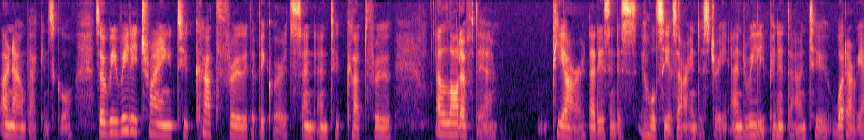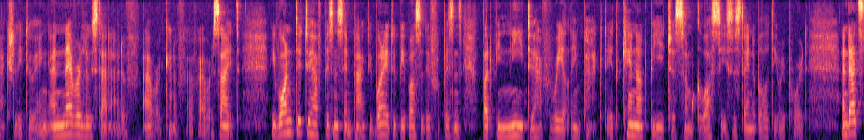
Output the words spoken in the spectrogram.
are now back in school. So we're really trying to cut through the big words and, and to cut through a lot of the PR that is in this whole CSR industry and really pin it down to what are we actually doing and never lose that out of our kind of, of our sight. We wanted to have business impact, we wanted to be positive for business, but we need to have real impact. It cannot be just some glossy sustainability report. And that's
